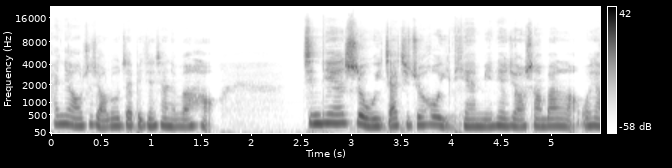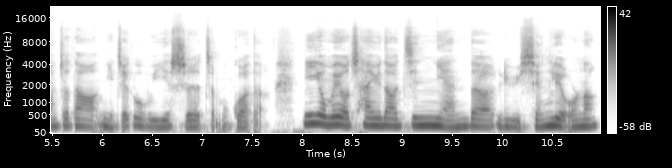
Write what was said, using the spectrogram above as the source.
嗨，你好，我是小鹿，在北京向你问好。今天是五一假期最后一天，明天就要上班了。我想知道你这个五一是怎么过的？你有没有参与到今年的旅行流呢？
